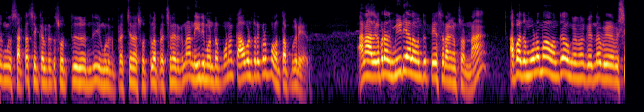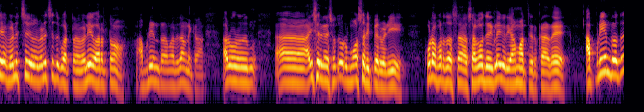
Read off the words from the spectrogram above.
உங்களுக்கு சட்ட சிக்கல் இருக்குது சொத்து வந்து உங்களுக்கு பிரச்சனை சொத்துல பிரச்சனை இருக்குன்னா நீதிமன்றம் போனால் காவல்துறை கூட போகலாம் தப்பு கிடையாது. ஆனால் அதுக்கப்புறம் அந்த மீடியாவில் வந்து பேசுகிறாங்கன்னு சொன்னால் அப்போ அது மூலமாக வந்து அவங்க என்ன இந்த வி- விஷயம் வெளிச்சு வெளிச்சத்துக்கு வரட்டும் வெளியே வரட்டும் அப்படின்ற மாதிரி தான் நினைக்கிறாங்க. அவர் ஒரு ஐஸ்வர் கணேஷ் வந்து ஒரு மோசடி பேர் வழி கூட பிறந்த ச சகோதரிகளை இவர் ஏமாற்றிருக்காரு அப்படின்றது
